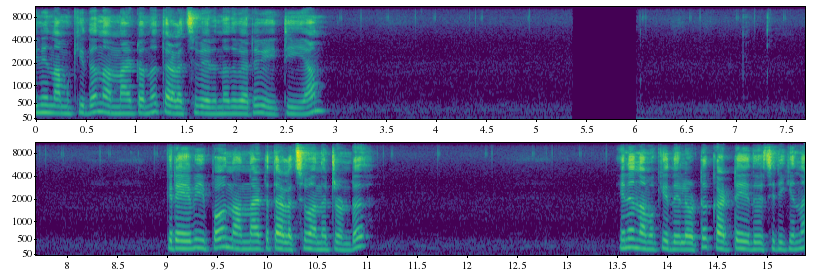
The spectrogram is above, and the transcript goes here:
ഇനി നമുക്കിത് നന്നായിട്ടൊന്ന് തിളച്ച് വരുന്നത് വരെ വെയിറ്റ് ചെയ്യാം. ഗ്രേവി ഇപ്പോൾ നന്നായിട്ട് തിളച്ച് വന്നിട്ടുണ്ട്. ഇനി നമുക്കിതിലോട്ട് കട്ട് ചെയ്ത് വെച്ചിരിക്കുന്ന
